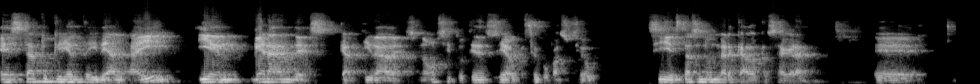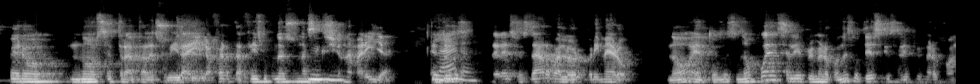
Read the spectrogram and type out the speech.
está tu cliente ideal ahí y en grandes cantidades, ¿no? Si tú tienes, si, ocupas, si, si, estás en un mercado que sea grande. Eh, pero no se trata de subir ahí la oferta. Facebook no es una sección amarilla. Entonces, eso es dar valor primero, ¿no? Entonces, no puedes salir primero con eso, tienes que salir primero con,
